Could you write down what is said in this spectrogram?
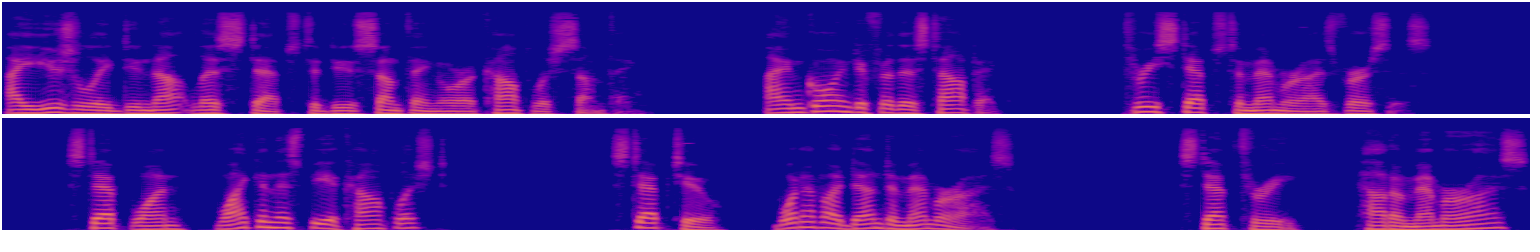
I usually do not list steps to do something or accomplish something. I am going to for this topic. 3 steps to memorize verses. Step 1 Why can this be accomplished? Step 2 What have I done to memorize? Step 3 How to memorize?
